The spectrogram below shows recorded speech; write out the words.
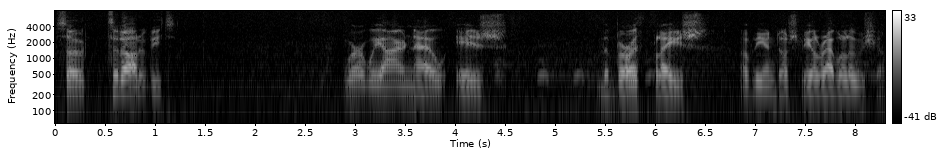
So, ta beat. Where we are now is the birthplace of the Industrial Revolution.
